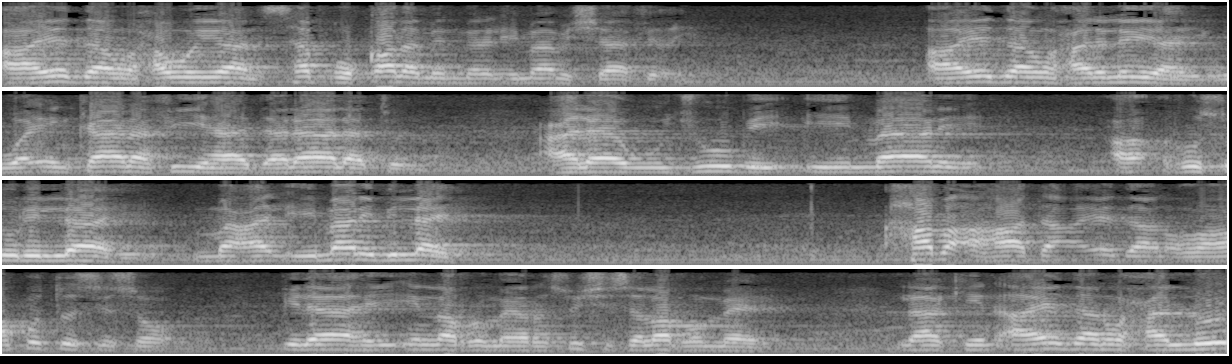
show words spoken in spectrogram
aayaddan waxaa weeyaan sabqu qalamin min alimaam الshaafiعي aayaddan waxaa laleeyahay wain kaana fiiha dalaalat calى wujubi iimaani rusuli اllahi maca aliimaani biاllahi haba ahaata aayaddan oo ha ku tusiso ilaahay in la rumeeyo rasushiisa la rumeeyo laakiin aayaddan waxaa loo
